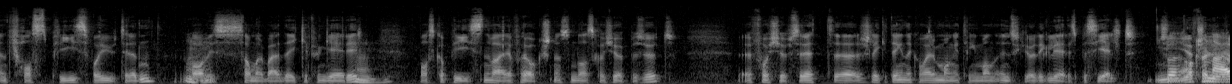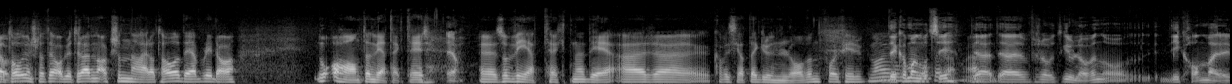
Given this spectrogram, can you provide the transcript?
en fast pris for utreden. Hva mhm. hvis samarbeidet ikke fungerer? Mhm. Hva skal prisen være for aksjene som da skal kjøpes ut? Eh, forkjøpsrett, eh, slike ting. Det kan være mange ting man ønsker å regulere spesielt. Så aksjonæravtale, unnskyld at jeg avbryter deg, men aksjonæravtale det blir da noe annet enn vedtekter. Ja. Eh, så vedtektene, det er eh, Kan vi si at det er grunnloven for firmaet? Det kan man godt si. Det er, det er for så vidt grunnloven. Og de kan være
